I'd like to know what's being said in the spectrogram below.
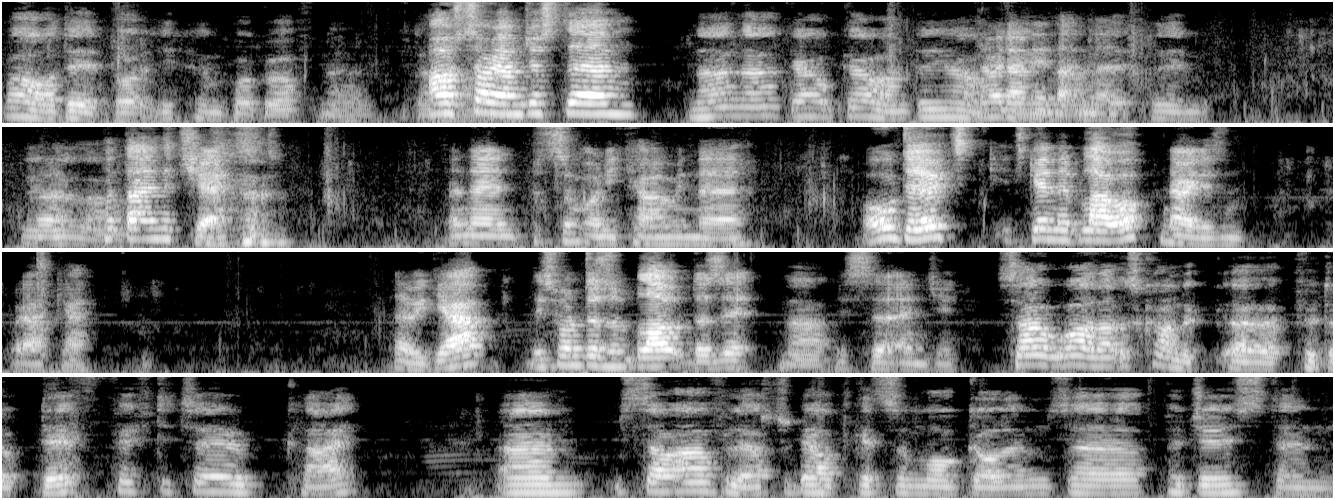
Well, I did, but you can bugger off now. if you don't Oh, sorry. I'm just um. No, no, go, go on, do your own No, I don't need that in there. Leave- leave- leave uh, alone. put that in the chest, and then put some honeycomb in there. Oh, dude, it's, it's going to blow up. No, it isn't. But okay. There we go. This one doesn't blow up, does it? No. This uh, engine. So, well, that was kind of uh, productive. 52 clay. Um, so hopefully I should be able to get some more golems uh, produced and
